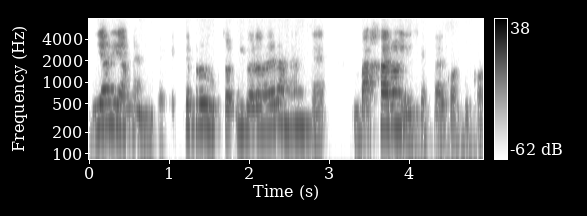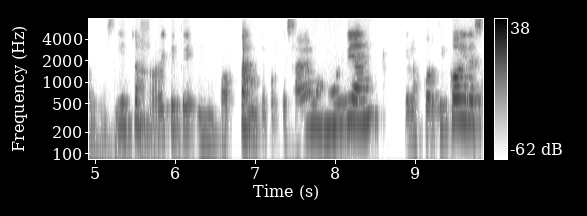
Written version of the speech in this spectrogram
diariamente este producto y verdaderamente bajaron la ingesta de corticoides. Y esto es requete importante porque sabemos muy bien que los corticoides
